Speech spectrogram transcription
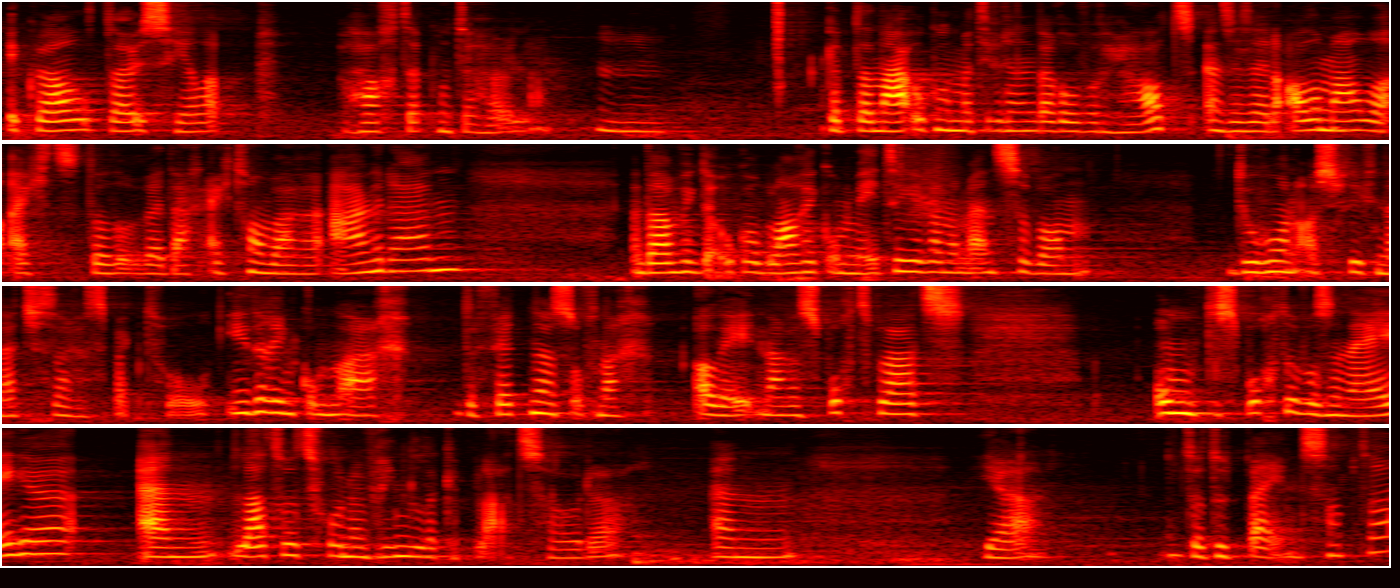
ik wel thuis heel hard heb moeten huilen. Ik heb daarna ook nog met die vrienden daarover gehad. En ze zeiden allemaal wel echt dat wij daar echt van waren aangedaan. En daarom vind ik dat ook wel belangrijk om mee te geven aan de mensen van... Doe gewoon alsjeblieft netjes en respectvol. Iedereen komt naar de fitness of naar, allee, naar een sportplaats om te sporten voor zijn eigen. En laten we het gewoon een vriendelijke plaats houden. En ja, dat doet pijn, snap je?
